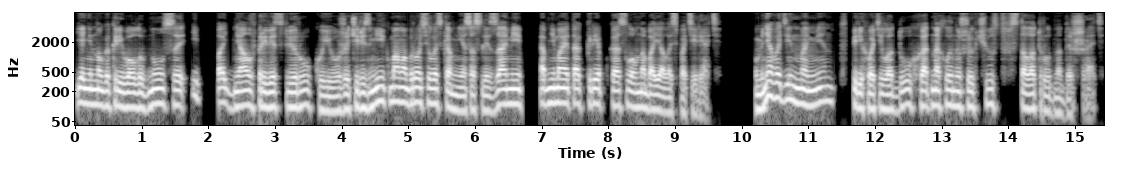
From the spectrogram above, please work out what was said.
Я немного криво улыбнулся и поднял в приветствии руку, и уже через миг мама бросилась ко мне со слезами, обнимая так крепко, словно боялась потерять. У меня в один момент перехватило дух, от нахлынувших чувств стало трудно дышать.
